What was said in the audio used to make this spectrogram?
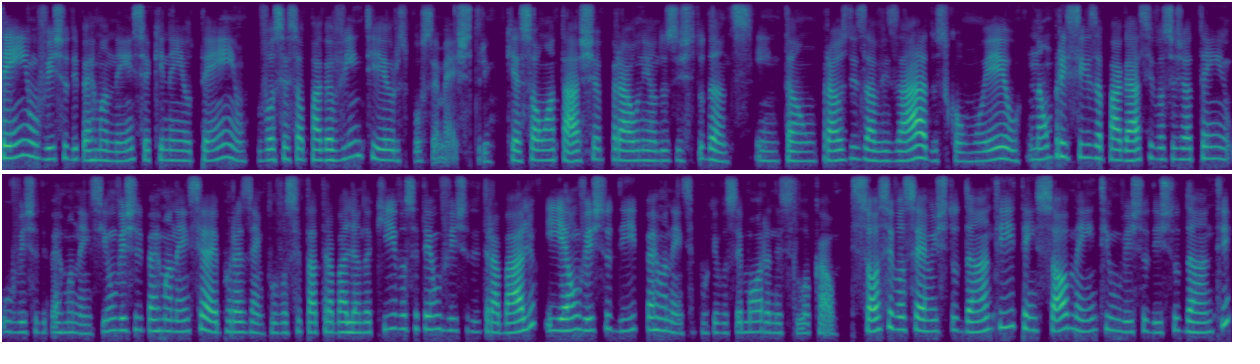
tem um visto de permanência que nem eu tenho, você só paga 20 euros por semestre, que é só uma taxa para a União dos Estudantes. Então, para os desavisados, como eu, não precisa pagar se você já tem o visto de permanência. E um visto de permanência é, por exemplo, você está trabalhando aqui, você tem um visto de trabalho e é um visto de permanência, porque você mora nesse local. Só se você é um estudante e tem somente um visto de estudante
